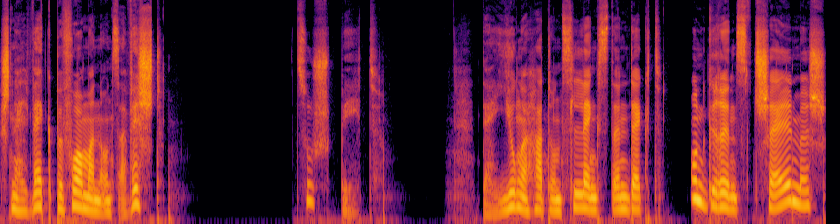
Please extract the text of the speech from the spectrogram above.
Schnell weg, bevor man uns erwischt. Zu spät. Der Junge hat uns längst entdeckt und grinst schelmisch.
